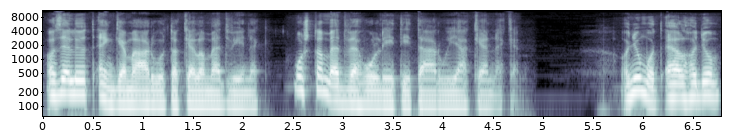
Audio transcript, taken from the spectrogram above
azelőtt engem árultak el a medvének, most a medve hollétét árulják el nekem. A nyomot elhagyom,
